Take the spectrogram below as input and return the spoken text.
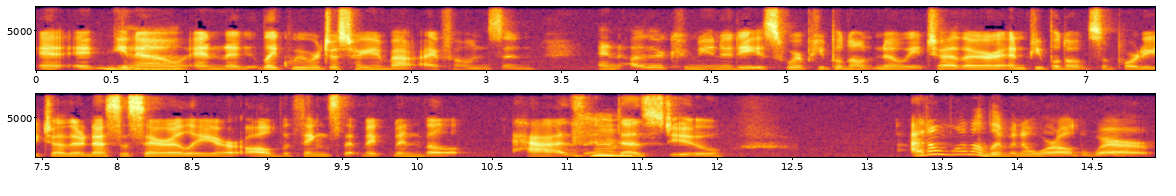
It, it you Yeah. know, and uh, like we were just talking about iPhones and, and other communities where people don't know each other and people don't support each other necessarily or all the things that McMinnville has and does do. I don't want to live in a world where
